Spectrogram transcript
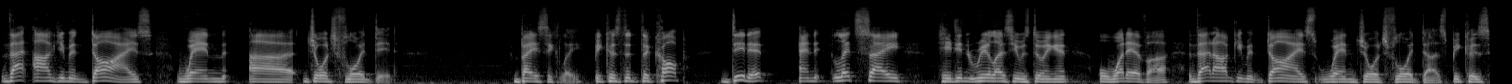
that argument dies when uh, George Floyd did, basically, because the the cop did it, and let's say he didn't realize he was doing it or whatever. That argument dies when George Floyd does because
